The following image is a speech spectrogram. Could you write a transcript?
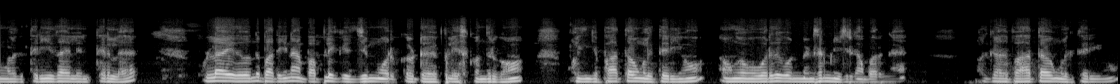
உங்களுக்கு தெரியுதா இல்லைன்னு தெரில ஃபுல்லாக இது வந்து பார்த்தீங்கன்னா பப்ளிக் ஜிம் ஒர்க் அவுட் பிளேஸ்க்கு வந்திருக்கோம். உங்களுக்கு இங்கே பார்த்தா உங்களுக்கு தெரியும். அவங்க ஒரு இது ஒன்று மென்ஷன் பண்ணி வச்சுருக்கான் பாருங்கள் உங்களுக்கு அதை பார்த்தா உங்களுக்கு தெரியும்.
